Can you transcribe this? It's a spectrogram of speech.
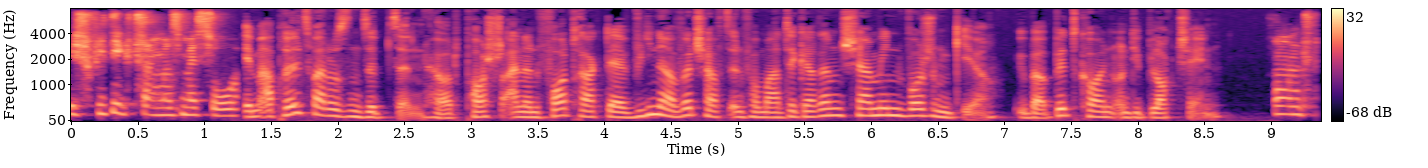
befriedigt, sagen wir es mal so. Im April 2017 hört Posch einen Vortrag der Wiener Wirtschaftsinformatikerin Shermin Wojemgir über Bitcoin und die Blockchain. Und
